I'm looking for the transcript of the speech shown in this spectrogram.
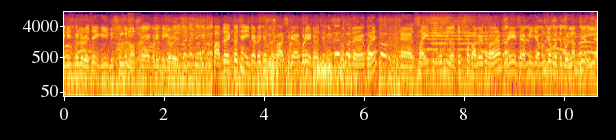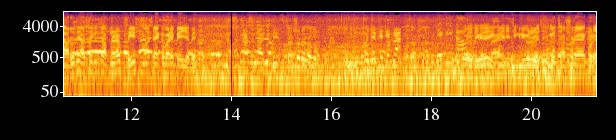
ইলিশগুলো রয়েছে, এই ইলিশ কিন্তু নশো টাকা করে কিলো রয়েছে। পাবদা দেখতে পাচ্ছেন, এইটা রয়েছে দুশো আশি টাকা করে, এটা রয়েছে দুশো সত্তর টাকা করে। সাইজ কিন্তু যথেষ্ট ভালো রয়েছে পাবদা ফ্রেশ আমি যেমনটা বলতে বললাম যে, এই আড়তে আসলে কিন্তু আপনারা ফ্রেশ মাছ একেবারে পেয়ে যাবেন। তো দেখে এখানে যে চিংড়িগুলো রয়েছে, সেগুলো চারশো টাকা করে।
